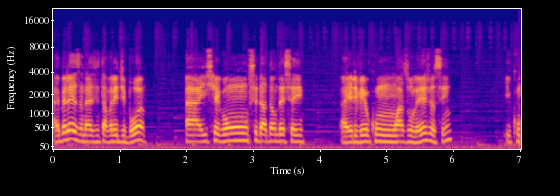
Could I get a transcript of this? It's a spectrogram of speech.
aí beleza, né? A gente tava ali de boa. Aí chegou um cidadão desse aí. Aí ele veio com um azulejo, assim, e com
